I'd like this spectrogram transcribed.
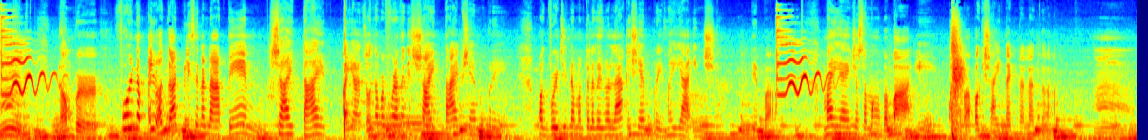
Mm. Number 4 na tayo agad. Bilisan na natin. Shy type. Ayan. So, number 4 natin is shy type, syempre. Pag virgin naman talaga yung lalaki, syempre, mahiyain siya. ba? mayayain siya sa mga babae. Diba? Pag shy type talaga. Hmm,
